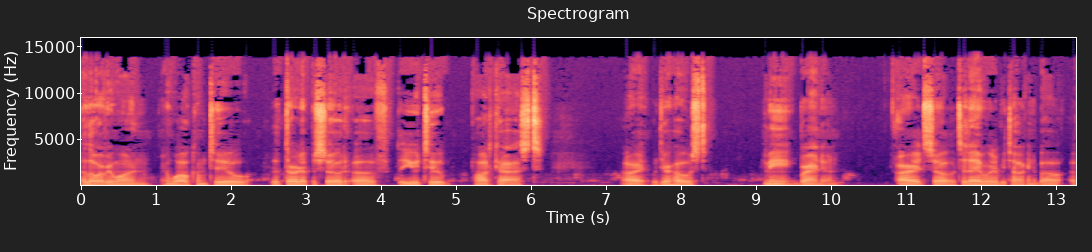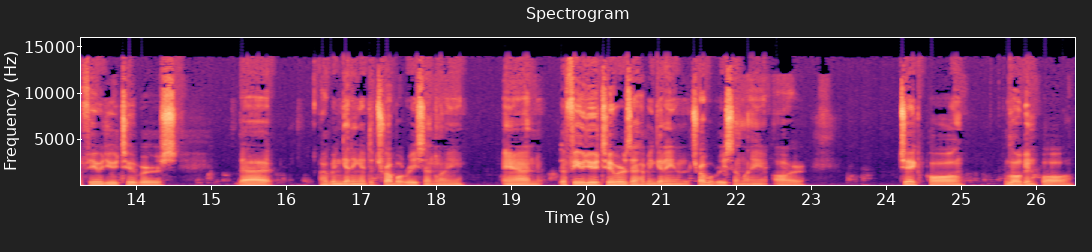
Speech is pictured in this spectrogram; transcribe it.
Hello, everyone, and welcome to the third episode of the YouTube podcast. All right, with your host, me, Brandon. All right, so today we're going to be talking about a few YouTubers that have been getting into trouble recently, and the few YouTubers that have been getting into trouble recently are Jake Paul, Logan Paul,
